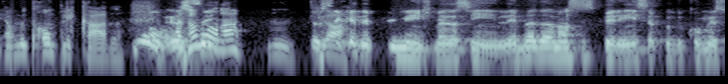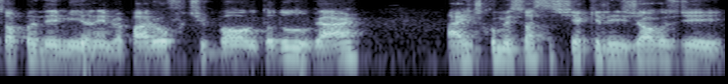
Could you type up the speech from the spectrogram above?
É muito complicado. Não, mas vamos sei, lá. Hum, eu sei lá. que é deprimente, mas assim, lembra da nossa experiência quando começou a pandemia, lembra? Parou o futebol em todo lugar. A gente começou a assistir aqueles jogos de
